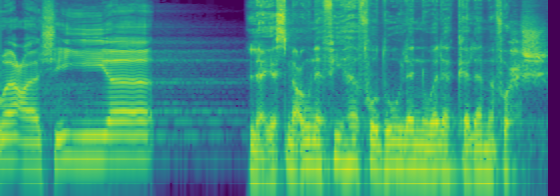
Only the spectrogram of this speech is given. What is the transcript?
وعشيا. لا يسمعون فيها فضولا ولا كلام فحش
